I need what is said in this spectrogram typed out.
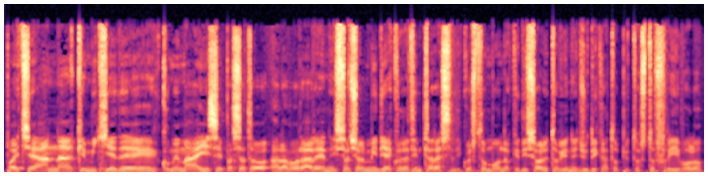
Poi c'è Anna che mi chiede come mai sei passato a lavorare nei social media e cosa ti interessa di questo mondo che di solito viene giudicato piuttosto frivolo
